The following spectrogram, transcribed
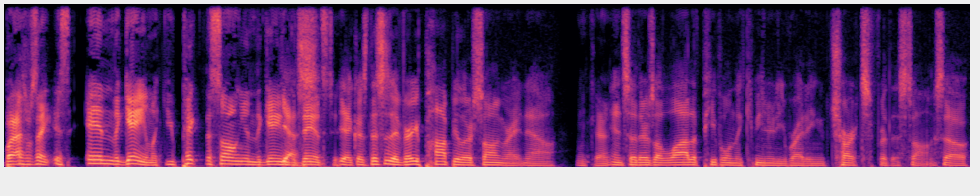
But that's what I'm saying. It's in the game. Like you pick the song in the game Yes, to dance to. yeah, because this is a very popular song right now. Okay. and so there's a lot of people in the community writing charts for this song. So,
